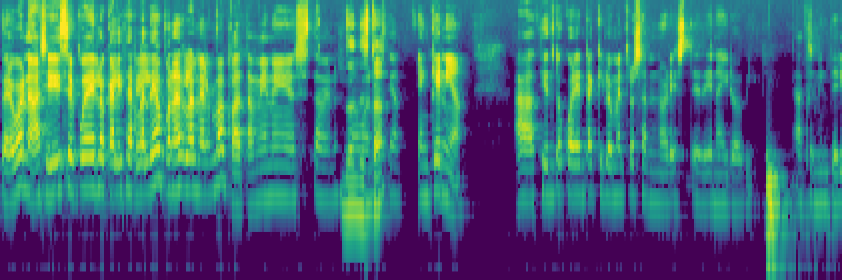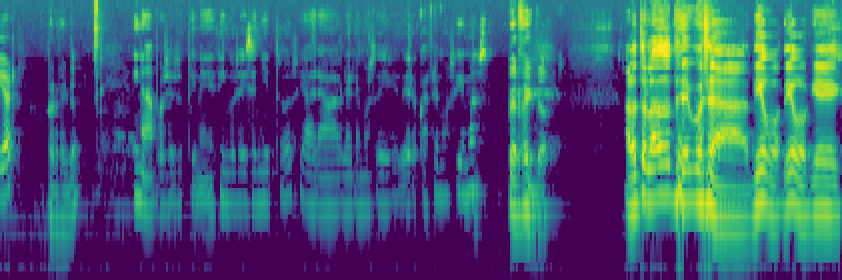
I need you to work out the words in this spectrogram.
pero bueno. así se puede localizar la aldea o ponerla en el mapa. También es, también es una ¿Dónde buena está? opción. En Kenia, a 140 kilómetros al noreste de Nairobi, hacia el interior. Perfecto. Y nada, pues eso, tiene 5 o 6 añitos y ahora hablaremos de, de lo que hacemos y demás. Perfecto. Al otro lado tenemos a Diego. Diego, ¿qué,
